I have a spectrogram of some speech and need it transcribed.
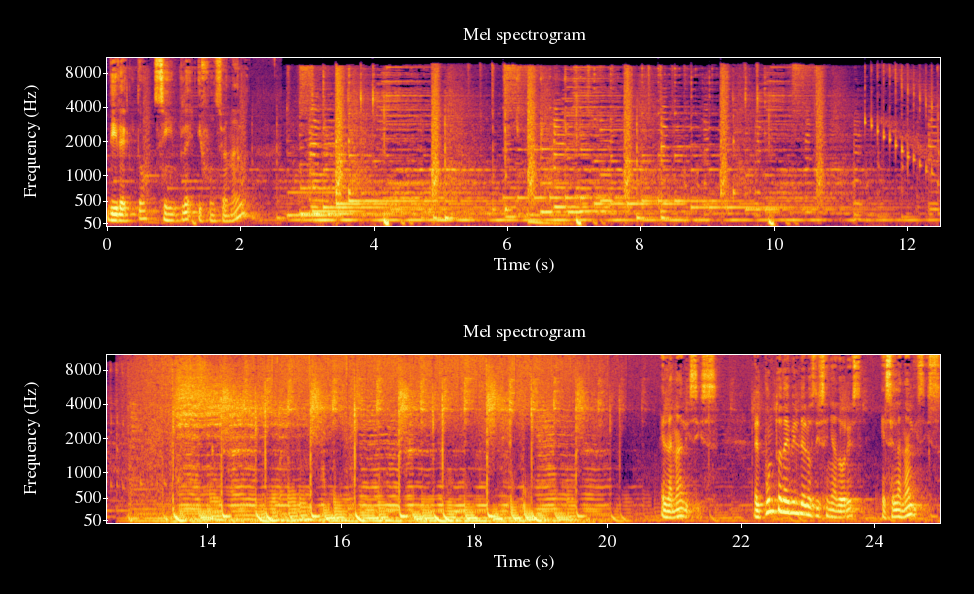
directo, simple y funcional? El análisis. El punto débil de los diseñadores es el análisis.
